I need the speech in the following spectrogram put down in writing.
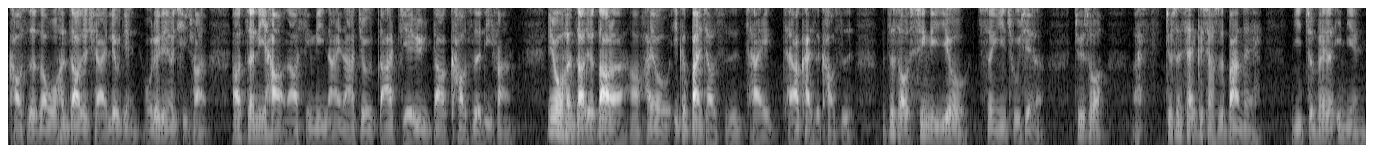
考试的时候，我很早就起来，六点，我六点就起床，然后整理好，然后行李拿一拿，就搭捷运到考试的地方。因为我很早就到了，啊，还有一个半小时才才要开始考试。这时候心里又有声音出现了，就是说，哎，就剩下一个小时半嘞，你准备了一年，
